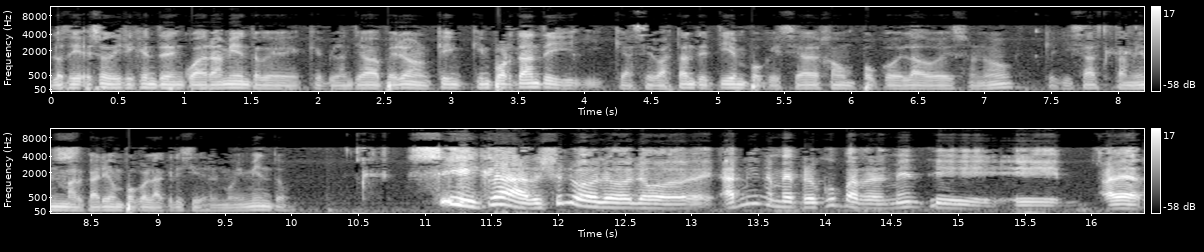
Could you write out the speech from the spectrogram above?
los, esos dirigentes de encuadramiento que, que planteaba Perón, qué, qué importante y, y que hace bastante tiempo que se ha dejado un poco de lado eso, ¿no? Que quizás también marcaría un poco la crisis del movimiento. Sí, claro, yo lo, lo, lo- a mí no me preocupa realmente, eh, a ver,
